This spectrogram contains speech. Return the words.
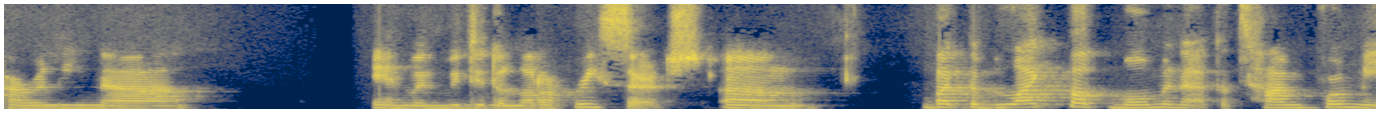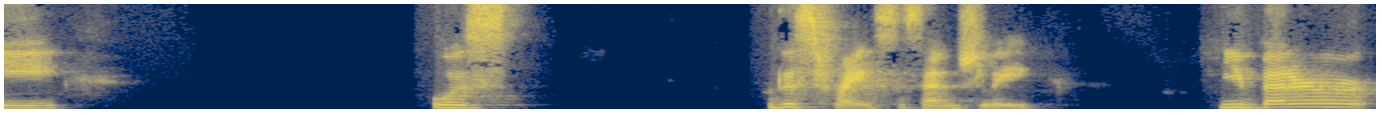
Karolina and when we did a lot of research. Um, but the light bulb moment at the time for me was this phrase essentially you better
